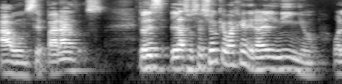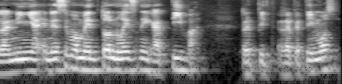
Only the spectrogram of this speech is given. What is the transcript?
aún separados. Entonces, la asociación que va a generar el niño o la niña en ese momento no es negativa. repetimos,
